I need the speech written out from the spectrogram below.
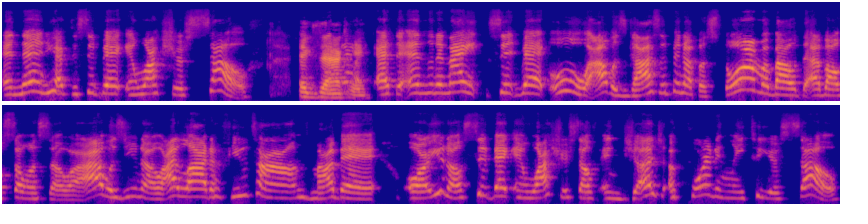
and then you have to sit back and watch yourself. Exactly. At the end of the night, sit back. Oh, I was gossiping up a storm about the, about so and so. I was, you know, I lied a few times. My bad. Or you know, sit back and watch yourself and judge accordingly to yourself.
